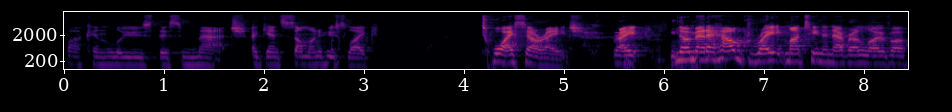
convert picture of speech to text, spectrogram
fucking lose this match against someone who's like twice our age, right? no matter how great Martina Navratilova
